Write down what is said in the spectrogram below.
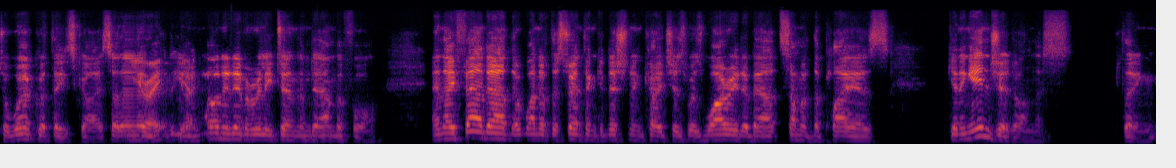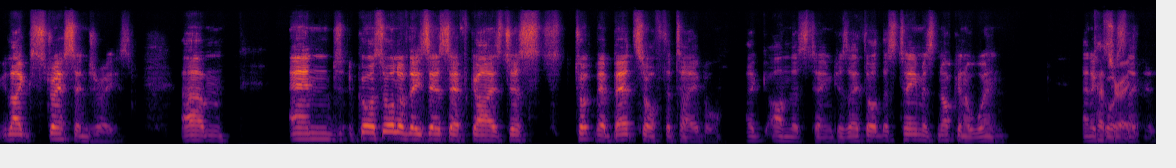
to work with these guys. So they, right. you yeah. know, no one had ever really turned them down before. And they found out that one of the strength and conditioning coaches was worried about some of the players getting injured on this thing, like stress injuries. Um, and of course, all of these SF guys just took their bets off the table on this team because they thought this team is not going to win. And of That's course right. they did.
